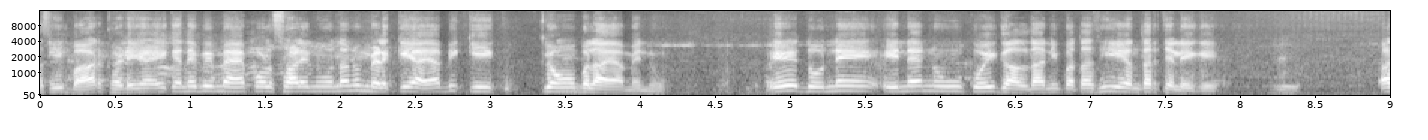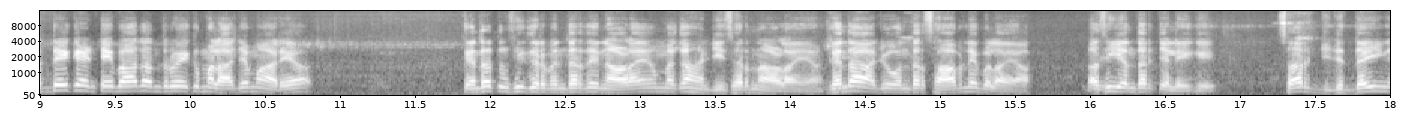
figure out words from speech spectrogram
ਅਸੀਂ ਬਾਹਰ ਖੜੇ ਆ ਇਹ ਕਹਿੰਦੇ ਵੀ ਮੈਂ ਪੁਲਿਸ ਵਾਲੇ ਨੂੰ ਉਹਨਾਂ ਨੂੰ ਮਿਲ ਕੇ ਆਇਆ ਵੀ ਕੀ, ਕਿਉਂ ਬੁਲਾਇਆ ਮੈਨੂੰ। ਇਹ ਦੋਨੇ, ਇਹਨਾਂ ਨੂੰ ਕੋਈ ਗੱਲ ਦਾ ਨਹੀਂ ਪਤਾ ਸੀ, ਇਹ ਅੰਦਰ ਚਲੇ ਗਏ। ਅੱਧੇ ਘੰਟੇ ਬਾਅਦ ਅੰਦਰੋਂ ਇੱਕ ਮੁਲਾਜ਼ਮ ਆ ਰਿਹਾ। ਕਹਿੰਦਾ, ਤੁਸੀਂ ਗੁਰਵਿੰਦਰ ਦੇ ਨਾਲ ਆਏ ਹੋ? ਮੈਂ ਕਿਹਾ, ਹਾਂਜੀ ਸਰ, ਨਾਲ ਆਏ ਆ ਕਹਿੰਦਾ ਆਜੋ ਅੰਦਰ ਸਾਹਿਬ ਨੇ ਬੁਲਾਇਆ। ਅਸੀਂ ਅੰਦਰ ਚਲੇ ਗਏ। ਸਰ ਜਿੱਦਾਂ ਹੀ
